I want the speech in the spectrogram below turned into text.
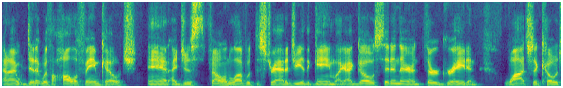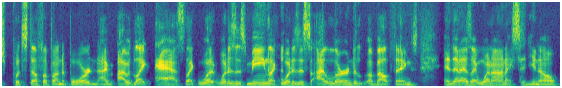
and I did it with a Hall of Fame coach, and I just fell in love with the strategy of the game. Like I go sit in there in third grade and watch the coach put stuff up on the board and I, I would like ask like what what does this mean like what is this i learned about things and then as i went on i said you know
